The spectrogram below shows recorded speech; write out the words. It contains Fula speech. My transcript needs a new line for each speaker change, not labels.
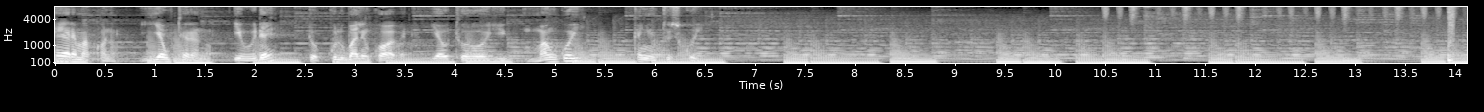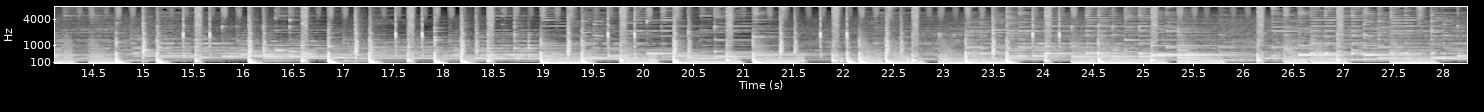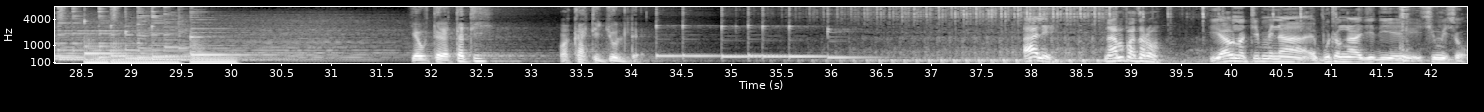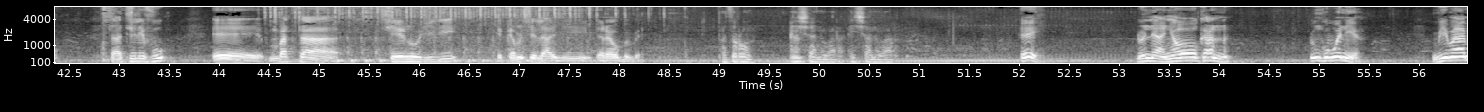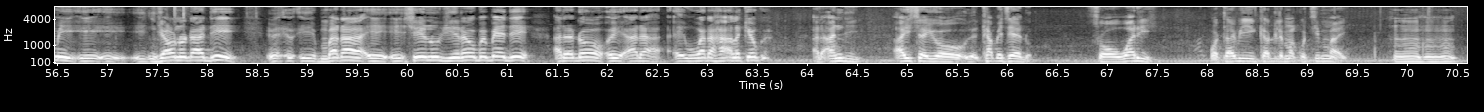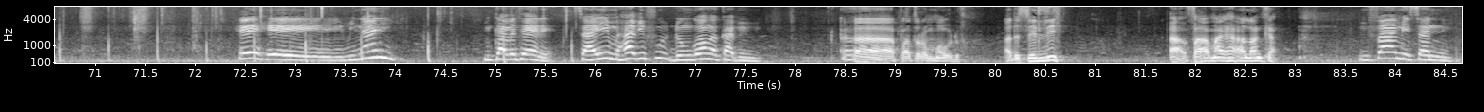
heere makko no yewtere no iwde to kulubalinkoɓe yewtoroji mankoy kañum tuskoy yewtere tati wakkati julde.
Ali
nam patron.
Yawno timmina e boutonŋaji ɗi e simis o sa tili fuu e mbatta seenuji ɗi e kamsilaji rewɓe ɓe
patron aicha ne wara aichane wara.
Hey ɗum ne a ñowo kanna ɗum ko woni ya mbimami jawnoɗa de e, e, mbaɗa e, e seenuji rewɓe ɓe de aɗa ɗo aɗa waɗa haala kewka? Aɗa andi aysa yo kaɓeteɗo so wari o tawi kadule makko timmayi
hehe mi nani? Mi kaɓeteɗe sa yi mi haɓi fuu dow gonga kaɓimi
a ah, patron mawɗo. Aɗa selli. Ah, a faama e haalanka.
Mi faami sanne.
